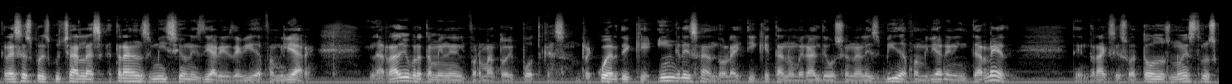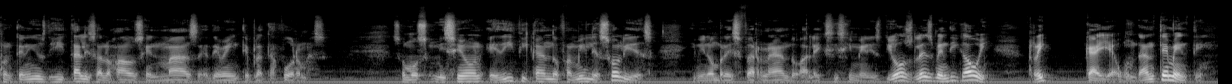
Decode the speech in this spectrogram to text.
Gracias por escuchar las transmisiones diarias de vida familiar en la radio, pero también en el formato de podcast. Recuerde que ingresando la etiqueta numeral devocionales vida familiar en Internet, tendrá acceso a todos nuestros contenidos digitales alojados en más de 20 plataformas. Somos Misión Edificando Familias Sólidas y mi nombre es Fernando Alexis Jiménez. Dios les bendiga hoy, rica y abundantemente.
